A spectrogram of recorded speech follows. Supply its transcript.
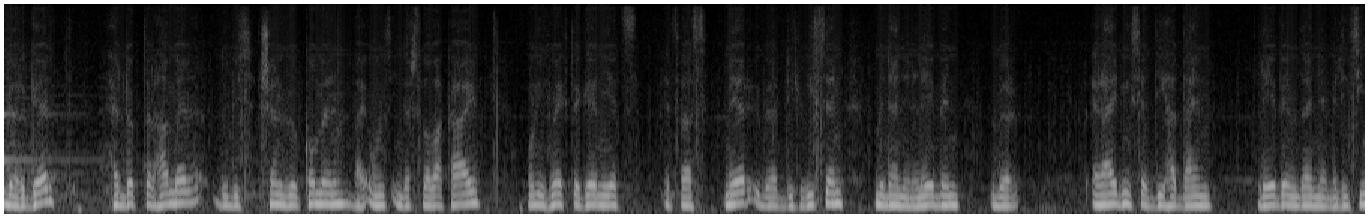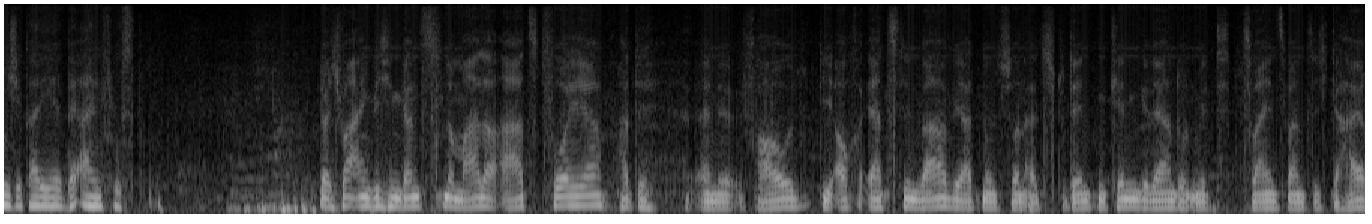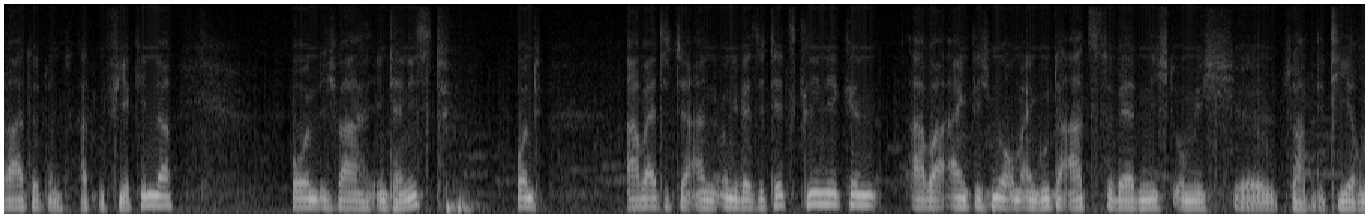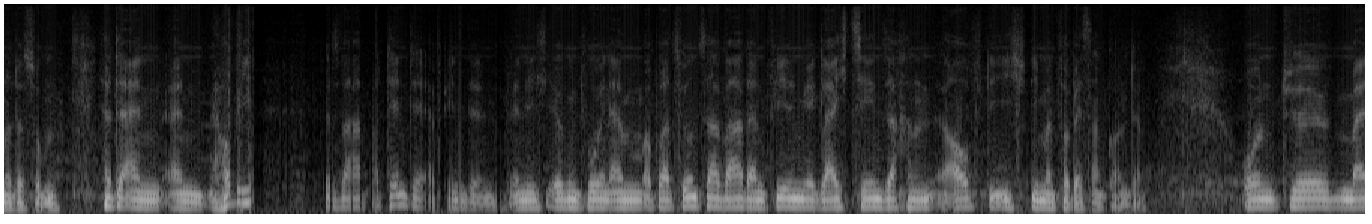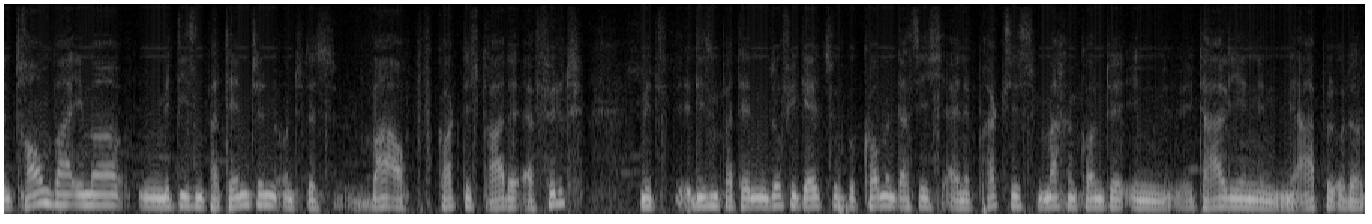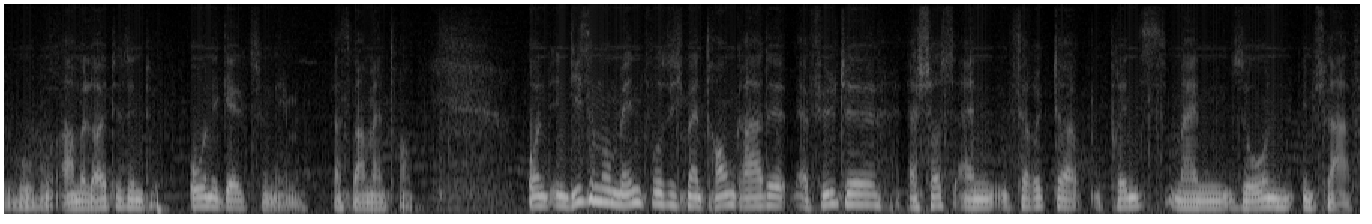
Lieber Gerd, Herr Dr. Hammer, du bist schön willkommen bei uns in der Slowakei und ich möchte gerne jetzt etwas mehr über dich wissen, über dein Leben, über Ereignisse, die hat dein Leben und deine medizinische Karriere beeinflusst. Ja, ich war eigentlich ein ganz normaler Arzt vorher, hatte eine Frau, die auch Ärztin war. Wir hatten uns schon als Studenten kennengelernt und mit 22 geheiratet und hatten vier Kinder. Und ich war Internist und arbeitete an Universitätskliniken, aber eigentlich nur um ein guter Arzt zu werden, nicht um mich äh, zu habilitieren oder so. Ich hatte ein, ein Hobby, das war Patente erfinden. Wenn ich irgendwo in einem Operationssaal war, dann fielen mir gleich zehn Sachen auf, die ich, die man verbessern konnte. Und äh, mein Traum war immer mit diesen Patenten, und das war auch praktisch gerade erfüllt, mit diesen Patenten so viel Geld zu bekommen, dass ich eine Praxis machen konnte in Italien, in Neapel oder wo, wo arme Leute sind, ohne Geld zu nehmen. Das war mein Traum. Und in diesem Moment, wo sich mein Traum gerade erfüllte, erschoss ein verrückter Prinz meinen Sohn im Schlaf.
